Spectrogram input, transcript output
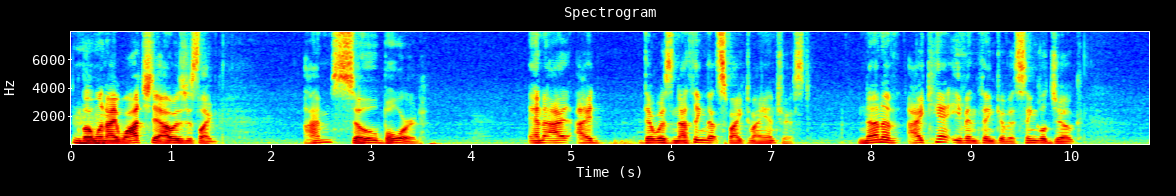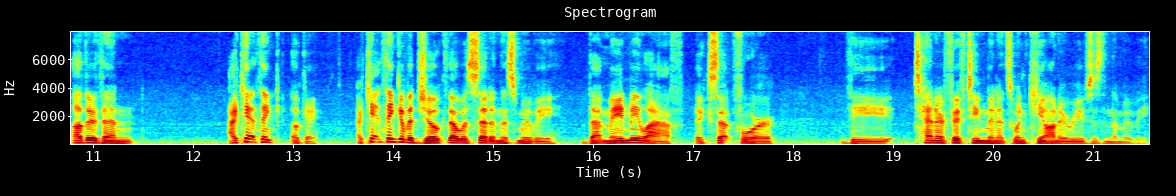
But when mm-hmm. I watched it, I was just like, I'm so bored. And I, I, there was nothing that spiked my interest. None of, I can't even think of a single joke, other than, I can't think. Okay, I can't think of a joke that was said in this movie that made me laugh, except for the 10 or 15 minutes when Keanu Reeves is in the movie.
